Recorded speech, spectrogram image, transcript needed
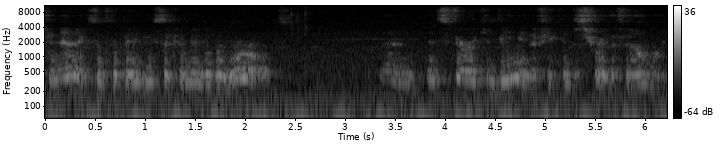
genetics of the babies that come into the world, then it's very convenient if you can destroy the family.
